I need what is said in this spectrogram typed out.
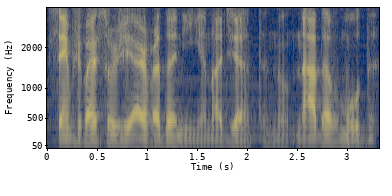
sempre vai surgir a erva daninha, não adianta, não, nada muda.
